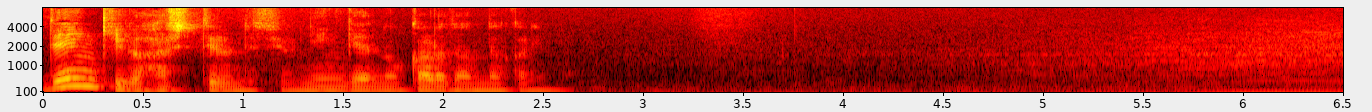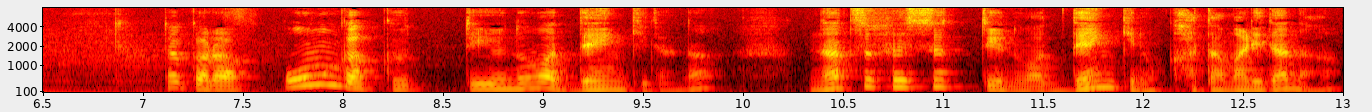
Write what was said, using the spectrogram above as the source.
電気が走ってるんですよ人間の体の中にも。だから音楽っていうのは電気だな。夏フェスっていうのは電気の塊だな。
